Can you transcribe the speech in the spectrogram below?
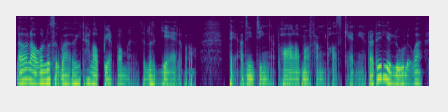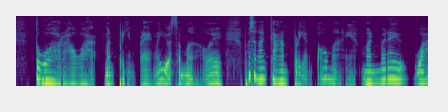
แล้วเราก็รู้สึกว่าเอ้ยถ้าเราเปลี่ยนเป้าหมายเราจะรู้สึกแย่หรือเปล่า แต่เอาจริงๆอะพอเรามาฟังพอดแคสต์เนี่ยเราได้เรียนรู้เลยว่าตัวเราอะมันเปลี่ยนแปลงได้อยู่เสมอเว้ยเพราะฉะนั้นการเปลี่ยนเป้าหมายอะมันไม่ได้ว่า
